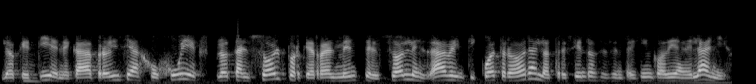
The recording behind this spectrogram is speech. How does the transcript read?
lo que mm. tiene. Cada provincia, Jujuy explota el sol porque realmente el sol les da 24 horas los 365 días del año.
